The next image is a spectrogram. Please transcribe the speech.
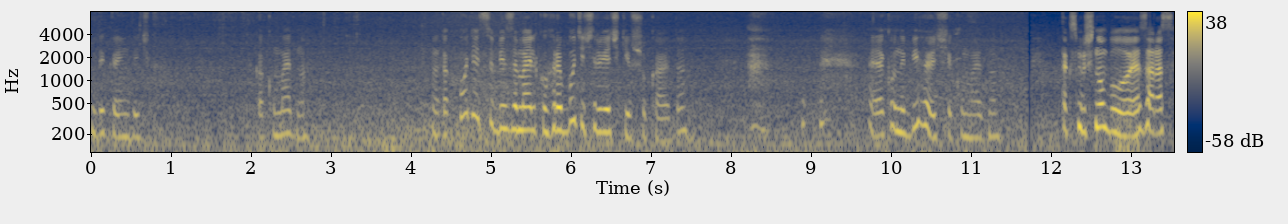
Дика індичка. Така кумедна. Ну так ходять собі земельку, грибуть і черв'ячків шукають, так? А як вони бігають ще кумедно. Так смішно було, я зараз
